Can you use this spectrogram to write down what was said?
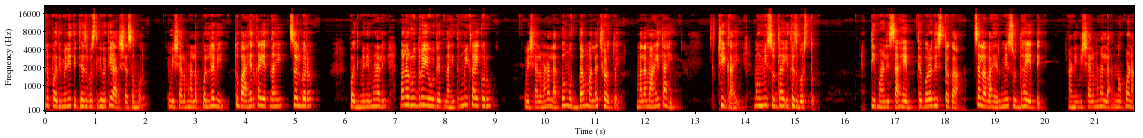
तर पद्मिनी तिथेच बसली होती आरशासमोर. विशाल म्हणाला पल्लवी तू बाहेर का येत नाही? चल बरं. पद्मिनी म्हणाली मला रुद्र येऊ देत नाही तर मी काय करू? विशाल म्हणाला तो मुद्दाम मला छळतोय. मला माहीत आहे. ठीक आहे मग मी सुद्धा इथंच बसतो. ती म्हणाली साहेब ते बरं दिसतं का? चला बाहेर मी सुद्धा येते. आणि विशाल म्हणाला नको ना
